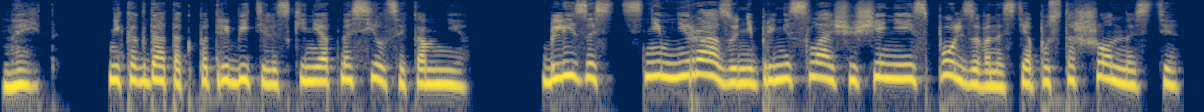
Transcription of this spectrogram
Нейт никогда так потребительски не относился ко мне. Близость с ним ни разу не принесла ощущения использованности, опустошенности.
